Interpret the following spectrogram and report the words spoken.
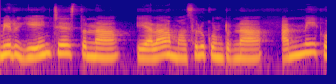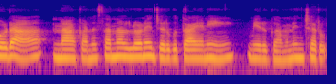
మీరు ఏం చేస్తున్నా ఎలా మసులుకుంటున్నా అన్నీ కూడా నా కనుసన్నల్లోనే జరుగుతాయని మీరు గమనించరు.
